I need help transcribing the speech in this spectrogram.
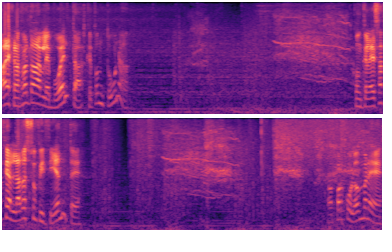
Vale, es que no hace falta darle vueltas. Qué tontuna. Con que le des hacia el lado es suficiente. Vamos por culo, hombre.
